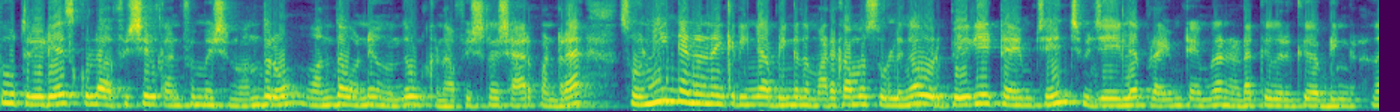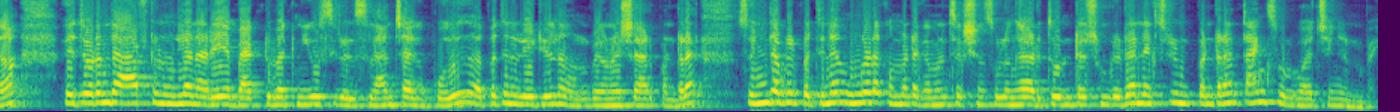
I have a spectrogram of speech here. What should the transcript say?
டூ த்ரீ டேஸ்க்குள்ள அஃபிஷியல் கன்ஃபர்மேஷன் வந்துடும் வந்த உடனே வந்து உங்களுக்கு நான் அஃபிஷியலாக ஷேர் பண்ணுறேன் ஸோ நீங்கள் என்ன நினைக்கிறீங்க அப்படிங்கிறத மறக்காம சொல்லுங்க. ஒரு பெரிய டைம் சேஞ்ச் விஜயில் பிரைம் டைமில் நடக்க இருக்கு அப்படிங்கிறது தான். இதை தொடர்ந்து ஆஃப்டர்நூனில் நிறைய back to back news serials launch ஆக போகுது. அதை பற்றின டீட்டெயில் நான் உண்மையான ஷேர் பண்ணுறேன் ஸோ இந்த அப்படி பற்றின உங்களோட கமெண்ட் கமெண்ட் செக்ஷன் சொல்லுங்க. அடுத்து இன்ட்ரெஸ்ட் நெக்ஸ்ட் பண்ணுறேன் தேங்க்ஸ் ஃபார் வாட்சிங் அண்ட் பை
